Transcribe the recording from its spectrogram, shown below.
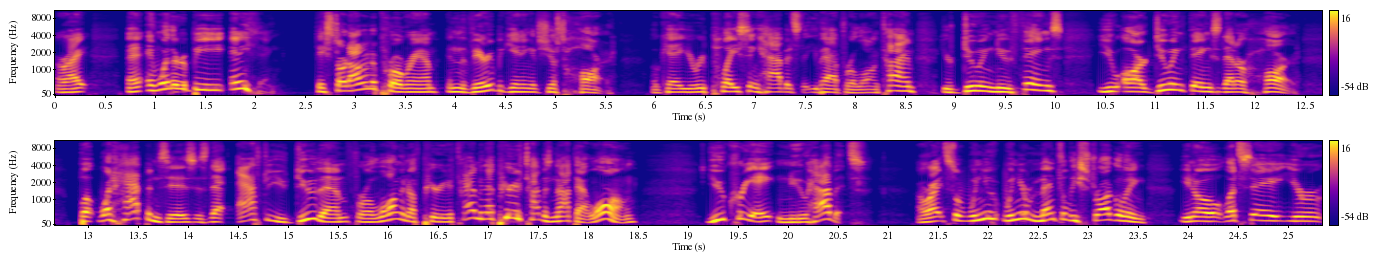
all right, and, and whether it be anything, they start out in a program, and in the very beginning, it's just hard. Okay, you're replacing habits that you've had for a long time. You're doing new things. You are doing things that are hard. But what happens is, is that after you do them for a long enough period of time, and that period of time is not that long, you create new habits. All right. So when you when you're mentally struggling, you know, let's say you're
